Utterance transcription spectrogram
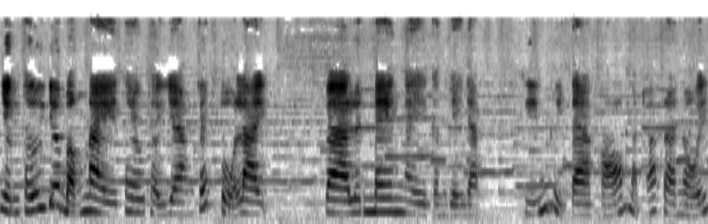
Những thứ dơ bẩn này theo thời gian kết tủa lại và lên men ngày càng dày đặc, khiến người ta khó mà thoát ra nổi.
